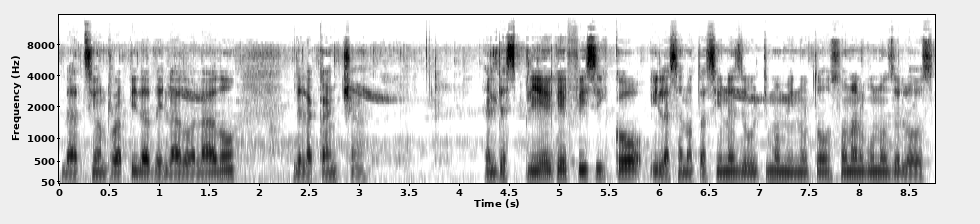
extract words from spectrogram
La acción rápida de lado a lado de la cancha, el despliegue físico y las anotaciones de último minuto son algunos de los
